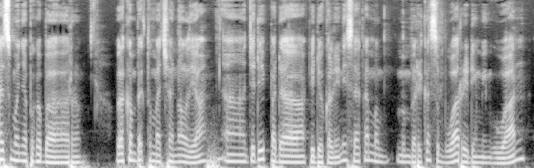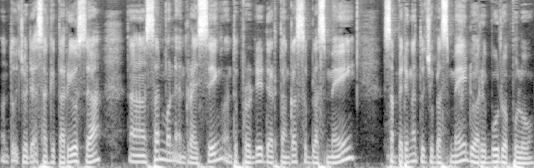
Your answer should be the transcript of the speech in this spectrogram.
Hai semuanya apa kabar? Welcome back to my channel ya. Uh, jadi pada video kali ini saya akan memberikan sebuah reading mingguan untuk zodiak Sagittarius ya. Uh, Sun, Moon, and Rising untuk periode dari tanggal 11 Mei sampai dengan 17 Mei 2020. Uh,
